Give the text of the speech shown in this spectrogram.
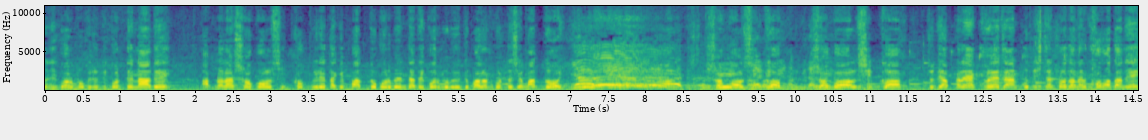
যদি কর্মবিরতি করতে না দেয় আপনারা সকল শিক্ষক মিলে তাকে বাধ্য করবেন যাতে কর্মবিরতি পালন করতে সে বাধ্য হয়। সকল শিক্ষক সকল শিক্ষক, যদি আপনারা এক হয়ে যান, প্রতিষ্ঠান প্রদানের ক্ষমতা নেই,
